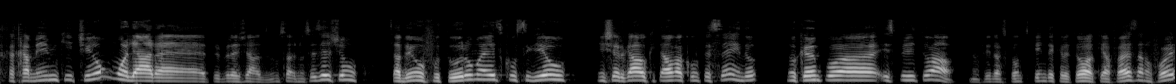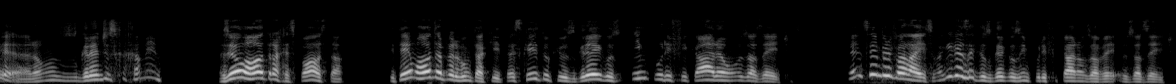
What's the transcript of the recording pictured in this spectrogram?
Chachamim que tinham um olhar é, privilegiado. Não, não sei se eles tinham, sabiam o futuro, mas eles conseguiam enxergar o que estava acontecendo no campo uh, espiritual. No fim das contas, quem decretou aqui a festa não foi, eram os grandes Chachamim. Mas é uma outra resposta. E tem uma outra pergunta aqui. Está escrito que os gregos impurificaram os azeites. A gente sempre fala isso. Mas o que quer dizer que os gregos impurificaram os azeites?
